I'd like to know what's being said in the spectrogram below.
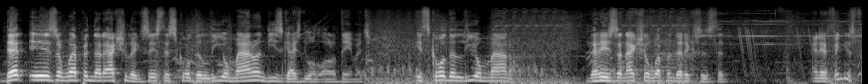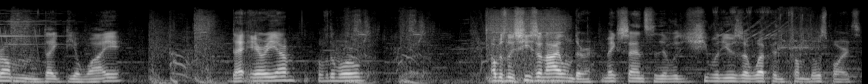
That is a weapon that actually exists. It's called the leiomano, and these guys do a lot of damage. It's called the leiomano. That is an actual weapon that existed. And I think it's from like the Hawaii, that area of the world. Obviously, she's an islander. Makes sense that she would use a weapon from those parts.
